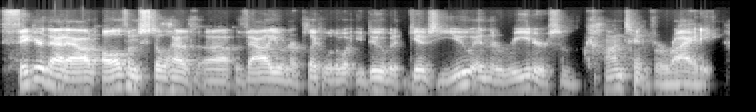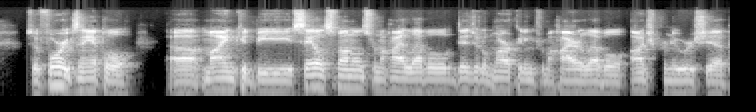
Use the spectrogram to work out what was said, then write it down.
figure that out. All of them still have uh, value and are applicable to what you do, but it gives you and the reader some content variety. So, for example, uh, mine could be sales funnels from a high level, digital marketing from a higher level, entrepreneurship,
